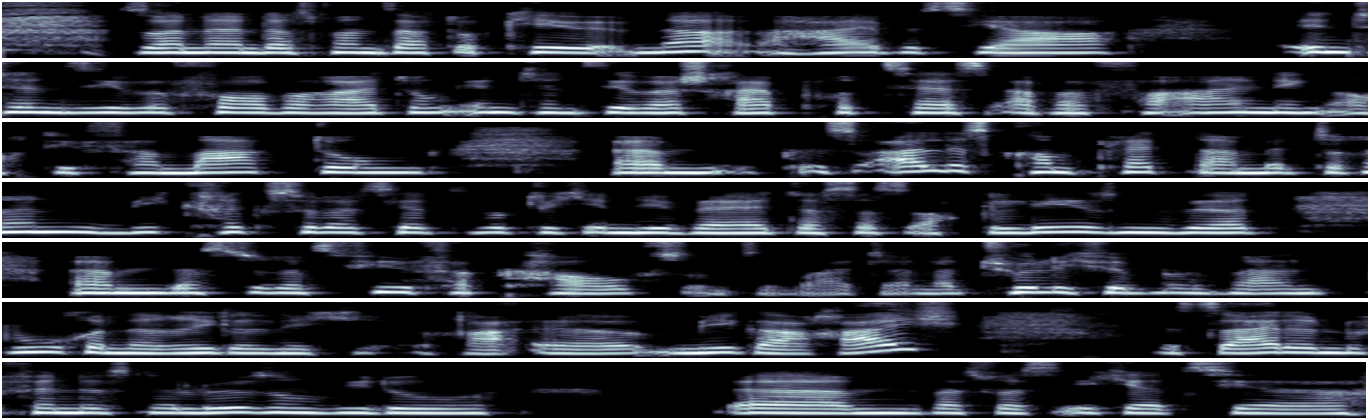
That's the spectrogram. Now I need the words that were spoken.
sondern dass man sagt, okay, ne, ein halbes Jahr intensive Vorbereitung, intensiver Schreibprozess, aber vor allen Dingen auch die Vermarktung, ähm, ist alles komplett damit drin. Wie kriegst du das jetzt wirklich in die Welt, dass das auch gelesen wird, ähm, dass du das viel verkaufst und so weiter. Natürlich wird ein Buch in der Regel nicht äh, mega reich, es sei denn, du findest eine Lösung, wie du ähm, was weiß ich jetzt hier,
